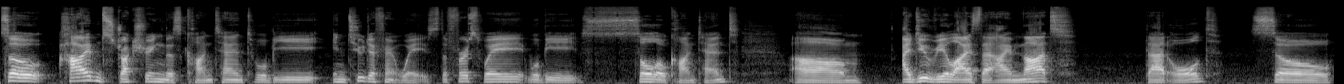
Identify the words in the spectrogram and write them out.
So, how I'm structuring this content will be in two different ways. The first way will be solo content. Um, I do realize that I'm not that old, so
